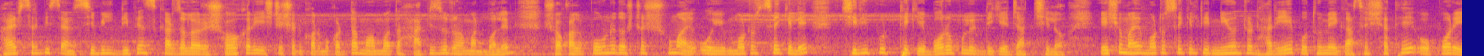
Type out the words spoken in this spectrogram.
fire service and civil defence কার্যালয়ের সহকারী স্টেশন কর্মকর্তা মোহাম্মদ হাফিজুর রহমান বলেন, সকাল পৌনে দশটার সময় ওই মোটরসাইকেলে চিরিপুর থেকে বড়পুলের দিকে যাচ্ছিল। এ সময় মোটরসাইকেলটি নিয়ন্ত্রণ হারিয়ে প্রথমে গাছের সাথে ও পরে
